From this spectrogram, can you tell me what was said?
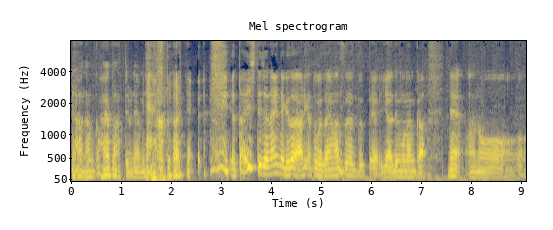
いやなんか早くなってるねみたいなこと言われて いや大してじゃないんだけどありがとうございますって言っていやでもなんかねあの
